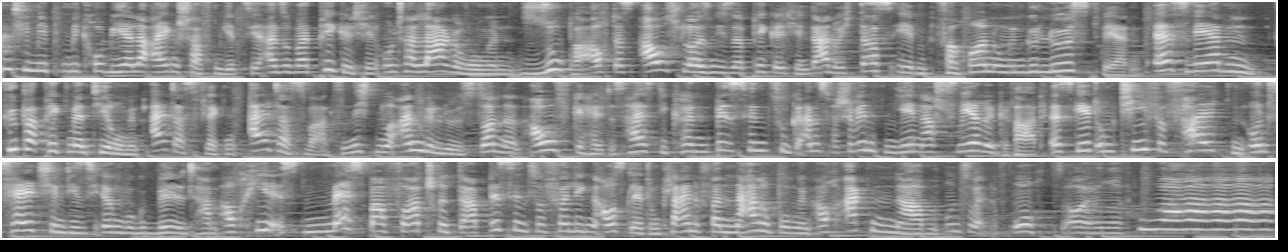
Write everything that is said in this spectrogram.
Antimikrobielle Eigenschaften gibt es hier, also bei Pickelchen, Unterlagerungen, super. Auch das Ausschleusen dieser Pickelchen, dadurch, dass eben Verhornungen gelöst werden. Es werden Hyperpigmentierungen, Altersflecken, Alterswarzen nicht nur angelöst, sondern auf aufgehellt. Das heißt, die können bis hin zu ganz verschwinden, je nach Schweregrad. Es geht um tiefe Falten und Fältchen, die sich irgendwo gebildet haben. Auch hier ist messbar Fortschritt da, bis hin zur völligen Ausglättung. Kleine Vernarbungen, auch Akkennarben und so weiter. Fruchtsäure. Wow,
